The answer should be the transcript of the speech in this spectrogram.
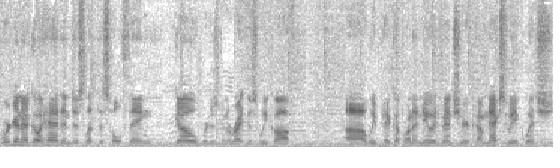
we're going to go ahead and just let this whole thing go. We're just going to write this week off. Uh, we pick up on a new adventure come next week, which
